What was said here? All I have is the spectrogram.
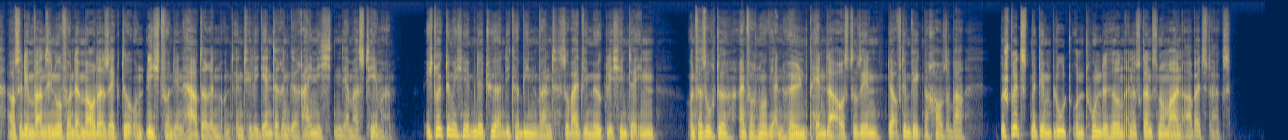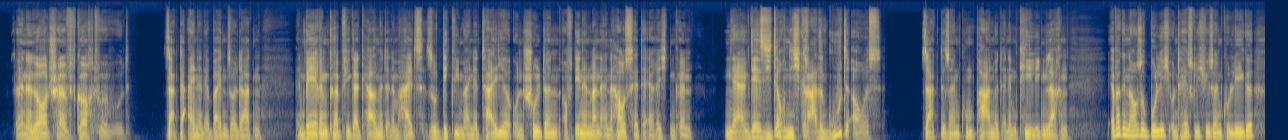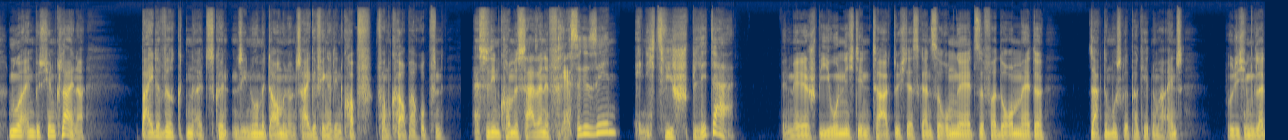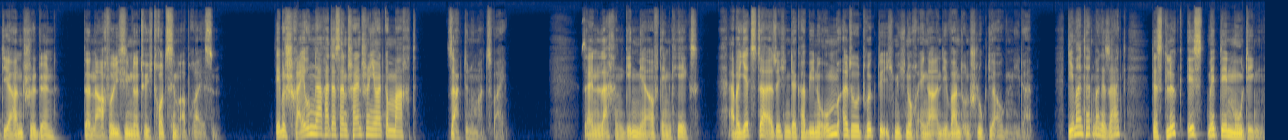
Außerdem waren sie nur von der Mördersekte und nicht von den härteren und intelligenteren Gereinigten der Mastema. Ich drückte mich neben der Tür an die Kabinenwand, so weit wie möglich hinter ihnen, und versuchte einfach nur wie ein Höllenpendler auszusehen, der auf dem Weg nach Hause war, bespritzt mit dem Blut und Hundehirn eines ganz normalen Arbeitstags. Seine Lordschaft kocht vor Wut, sagte einer der beiden Soldaten, ein bärenköpfiger Kerl mit einem Hals so dick wie meine Taille und Schultern, auf denen man ein Haus hätte errichten können. Na, der sieht auch nicht gerade gut aus, sagte sein Kumpan mit einem kehligen Lachen. Er war genauso bullig und hässlich wie sein Kollege, nur ein bisschen kleiner. Beide wirkten, als könnten sie nur mit Daumen und Zeigefinger den Kopf vom Körper rupfen. Hast du dem Kommissar seine Fresse gesehen? Ey, nichts wie Splitter. Wenn mir der Spion nicht den Tag durch das ganze Rumgehetze verdorben hätte, sagte Muskelpaket Nummer eins, würde ich ihm glatt die Hand schütteln. Danach würde ich sie ihm natürlich trotzdem abreißen. Der Beschreibung nach hat das anscheinend schon jemand gemacht, sagte Nummer zwei. Sein Lachen ging mir auf den Keks. Aber jetzt sah er sich in der Kabine um, also drückte ich mich noch enger an die Wand und schlug die Augen nieder. Jemand hat mal gesagt, das Glück ist mit den Mutigen.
